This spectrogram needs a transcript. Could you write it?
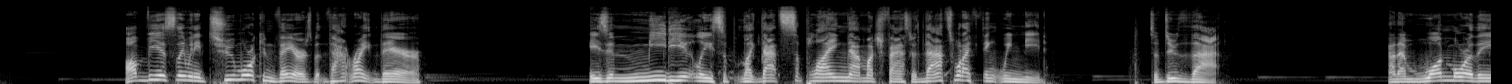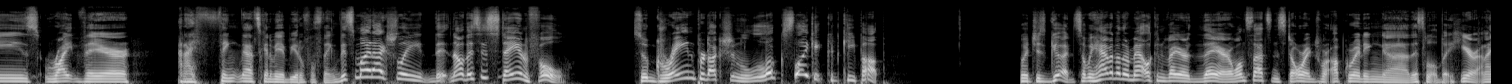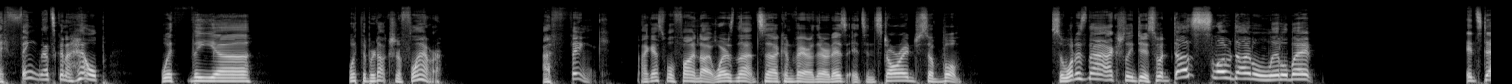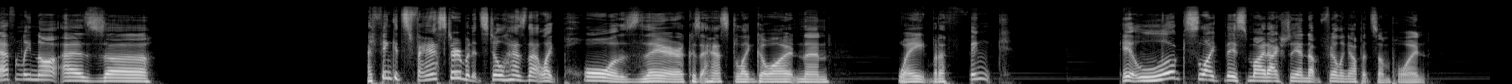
Obviously, we need two more conveyors, but that right there is immediately, like, that's supplying that much faster. That's what I think we need. So do that. And then one more of these right there. And I think that's going to be a beautiful thing. This might actually, th no, this is staying full. So grain production looks like it could keep up, which is good. So we have another metal conveyor there. Once that's in storage, we're upgrading uh, this little bit here, and I think that's going to help with the uh, with the production of flour. I think. I guess we'll find out. Where's that uh, conveyor? There it is. It's in storage. So boom. So what does that actually do? So it does slow down a little bit. It's definitely not as uh, I think it's faster, but it still has that like pause there because it has to like go out and then wait. But I think it looks like this might actually end up filling up at some point.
